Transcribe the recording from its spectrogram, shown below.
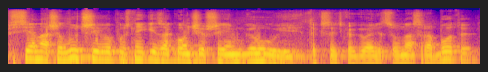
все наши лучшие выпускники, закончившие МГУ, и, так сказать, как говорится, у нас работают.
